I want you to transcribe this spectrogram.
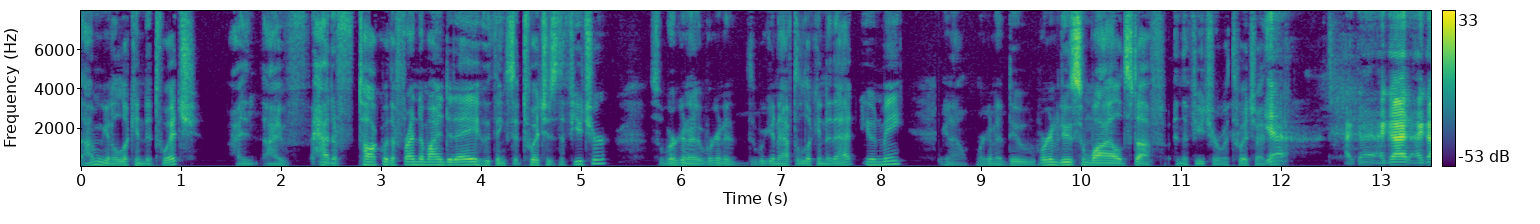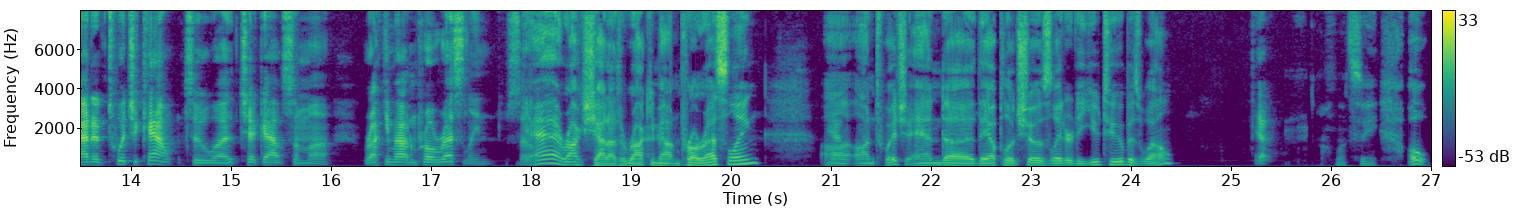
I'm gonna look into Twitch. I, I've had a f- talk with a friend of mine today who thinks that Twitch is the future. So we're gonna we're gonna we're gonna have to look into that, you and me. You know, we're gonna do we're gonna do some wild stuff in the future with Twitch. I think. yeah, I got I got I got a Twitch account to uh, check out some uh, Rocky Mountain Pro Wrestling. So Yeah, rock shout out to Rocky Mountain Pro Wrestling uh, Yeah. on Twitch, and uh, they upload shows later to YouTube as well. Let's see. Oh,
